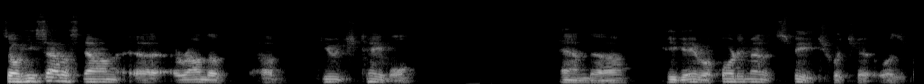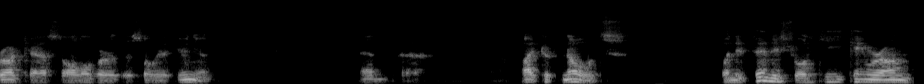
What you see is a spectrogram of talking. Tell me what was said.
So he sat us down uh, around a, a huge table, and uh, he gave a 40-minute speech, which uh, was broadcast all over the Soviet Union. And uh, I took notes. When he finished, well, he came around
